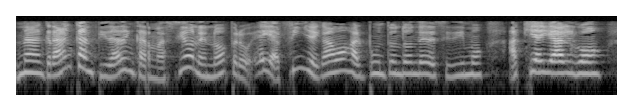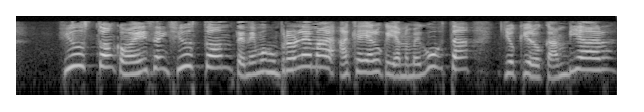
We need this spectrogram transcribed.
una gran cantidad de encarnaciones, ¿no? Pero, hey, al fin llegamos al punto en donde decidimos, aquí hay algo. Houston, como dicen, Houston, tenemos un problema, aquí hay algo que ya no me gusta, yo quiero cambiar,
